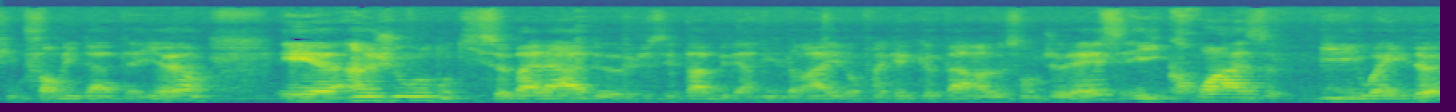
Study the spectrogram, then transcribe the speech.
film formidable d'ailleurs. Et euh, un jour, donc, il se balade, je sais pas, Beverly Drive, enfin quelque part à Los Angeles, et il croise Billy Wilder,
